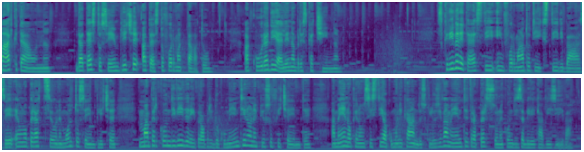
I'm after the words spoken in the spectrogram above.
Markdown, da testo semplice a testo formattato, a cura di Elena Brescaccin. Scrivere testi in formato TXT di base è un'operazione molto semplice, ma per condividere i propri documenti non è più sufficiente, a meno che non si stia comunicando esclusivamente tra persone con disabilità visiva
